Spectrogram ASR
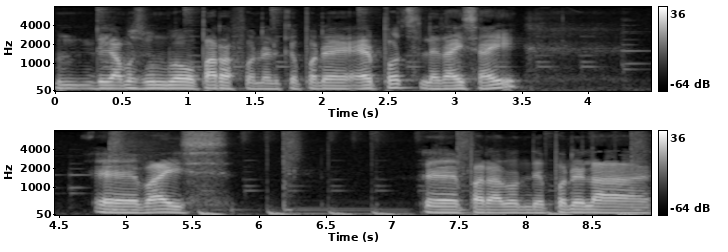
digamos un nuevo párrafo en el que pone AirPods le dais ahí eh, vais eh, para donde pone la,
